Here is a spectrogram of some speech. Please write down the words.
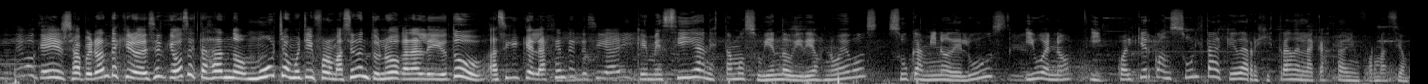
Me tengo que ir ya, pero antes quiero decir que vos estás dando mucha, mucha información en tu nuevo canal de YouTube, así que que la gente te siga ahí. Que me sigan, estamos subiendo videos nuevos, su camino de luz, y bueno, y cualquier consulta queda registrada en la caja de información.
